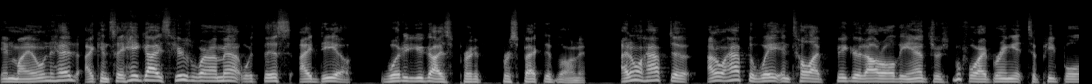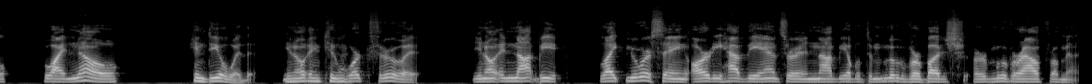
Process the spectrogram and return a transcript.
in my own head, I can say, hey guys, here's where I'm at with this idea. What are you guys' per- perspectives on it? I don't have to. I don't have to wait until I've figured out all the answers before I bring it to people who I know can deal with it, you know, and can work through it, you know, and not be like you were saying, already have the answer and not be able to move or budge or move around from it,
